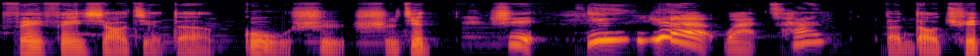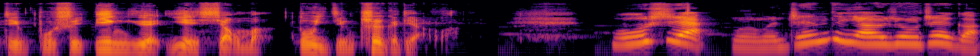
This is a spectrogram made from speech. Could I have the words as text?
菲菲小姐的故事时间，是音乐晚餐。难道确定不是音乐夜宵吗？都已经这个点了。不是，我们真的要用这个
